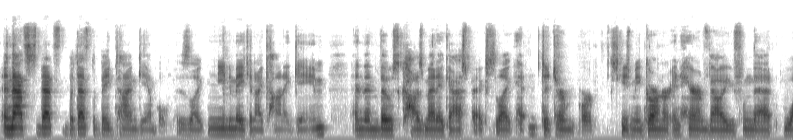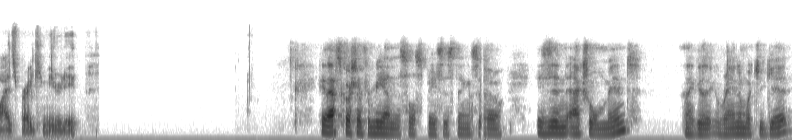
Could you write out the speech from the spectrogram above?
and that's that's but that's the big time gamble is like need to make an iconic game, and then those cosmetic aspects like determine or excuse me garner inherent value from that widespread community. Hey, last question for me on this whole spaces thing. So, is it an actual mint? Like, is it random what you get,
